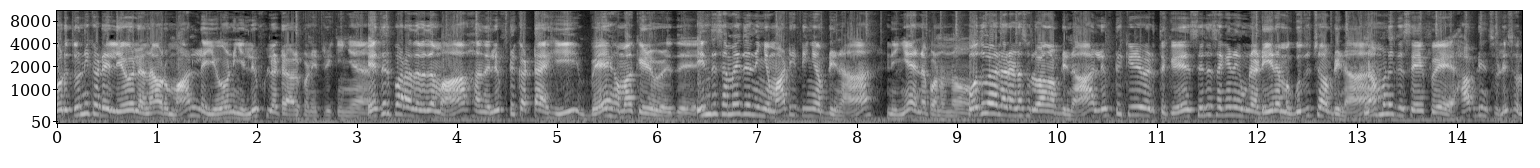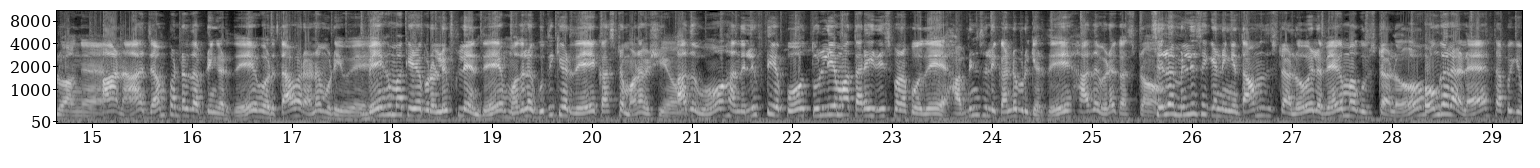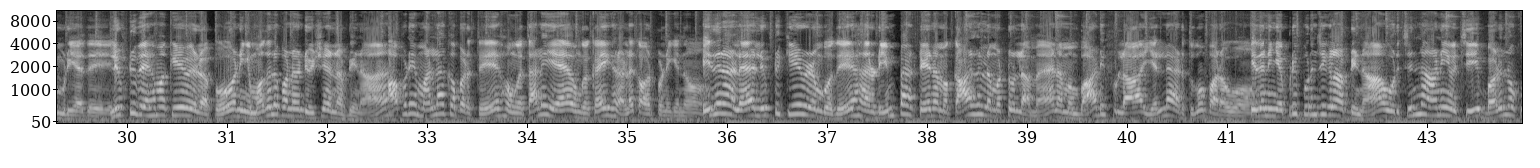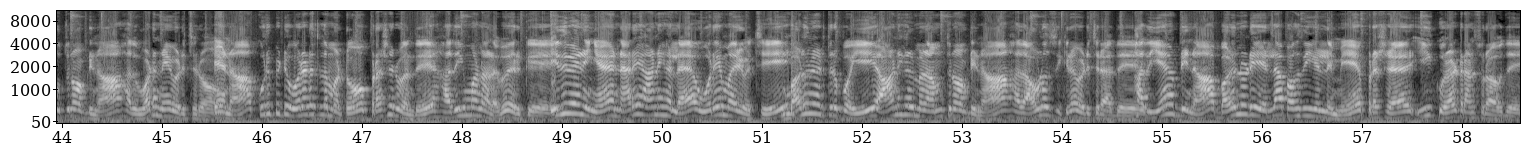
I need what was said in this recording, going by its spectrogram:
ஒரு துணி கடையிலயோ இல்லனா ஒரு மால்லயோ நீங்க லிப்ட்ல டிராவல் பண்ணிட்டு இருக்கீங்க எதிர்பாராத விதமா அந்த லிஃப்ட் கட் ஆகி வேகமா கீழே விழுது. இந்த சமயத்தை நீங்க மாட்டிட்டீங்க அப்படின்னா நீங்க என்ன பண்ணணும்? பொதுவா எல்லாரும் என்ன சொல்லுவாங்க அப்படின்னா லிஃப்ட் கீழே வரதுக்கு சில செகண்ட் முன்னாடி நம்ம குதிச்சோம் அப்படின்னா நம்மளுக்கு சேஃப் அப்படின்னு சொல்லி சொல்லுவாங்க. ஆனா ஜம்ப் பண்றது அப்படிங்கிறது ஒரு தவறான முடிவு. வேகமா கீழே போற லிஃப்ட்ல இருந்து முதல்ல குதிக்கிறதே கஷ்டமான விஷயம். அதுவும் அந்த லிப்ட் எப்போ துல்லியமா தரை ரீச் பண்ண போகுது அப்படின்னு சொல்லி கண்டுபிடிக்கிறது அதை விட கஷ்டம். சில மில்லி செகண்ட் நீங்க தாமதிச்சிட்டாலோ இல்ல வேகமா குதிச்சிட்டாலோ உங்களால தப்பிக்க முடியாது. லிஃப்ட் வேகமா கீழே விழறப்போ நீங்க முதல்ல பண்ண வேண்டிய விஷயம் என்ன அப்படின்னா அப்படியே மல்லாக்கப்படுத்து உங்க தலைய உங்க கைகளால கவர் பண்ணிக்கணும். இதனால லிஃப்ட் கீழே விழும்போது அதோட இம்பாக்ட் நம்ம கால்கள்ல மட்டும் இல்லாம நம்ம பாடி ஃபுல்லா எல்லா இடத்துக்கும் பரவும். இதை நீங்க எப்படி புரிஞ்சுக்கலாம் அப்படின்னா ஒரு சின்ன ஆணையை வச்சு பலூனை குத்துறோம் அப்படின்னா அது உடனே வெடிச்சிடும் ஏன்னா குறிப்பிட்ட ஒரு இடத்துல மட்டும் பிரஷர் வந்து அதிகமான அளவு இருக்கு. இதுவே நீங்க நிறைய ஆணைகளை ஒரே மாதிரி வச்சு பலூன் எடுத்துட்டு போய் ஆணைகள் மேல அமுத்துறோம் அப்படின்னா அது அவ்வளவு சீக்கிரம் வெடிச்சிடாது அது ஏன் அப்படின்னா பலூனுடைய எல்லா பகுதிகளிலுமே பிரஷர் ஈக்குவலா டிரான்ஸ்ஃபர் ஆகுது.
